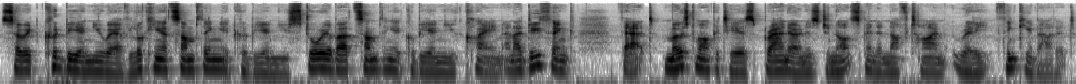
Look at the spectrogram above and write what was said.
So it could be a new way of looking at something, it could be a new story about something, it could be a new claim. And I do think that most marketeers, brand owners, do not spend enough time really thinking about it.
